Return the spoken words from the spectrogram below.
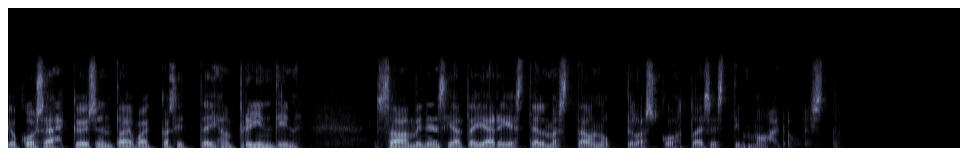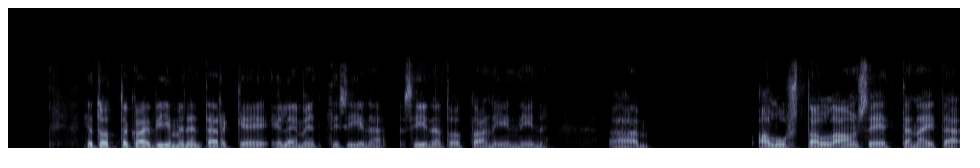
joko sähköisen tai vaikka sitten ihan printin saaminen sieltä järjestelmästä on oppilaskohtaisesti mahdollista. Ja totta kai viimeinen tärkeä elementti siinä, siinä tota niin, niin, ää, alustalla on se, että näitä,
